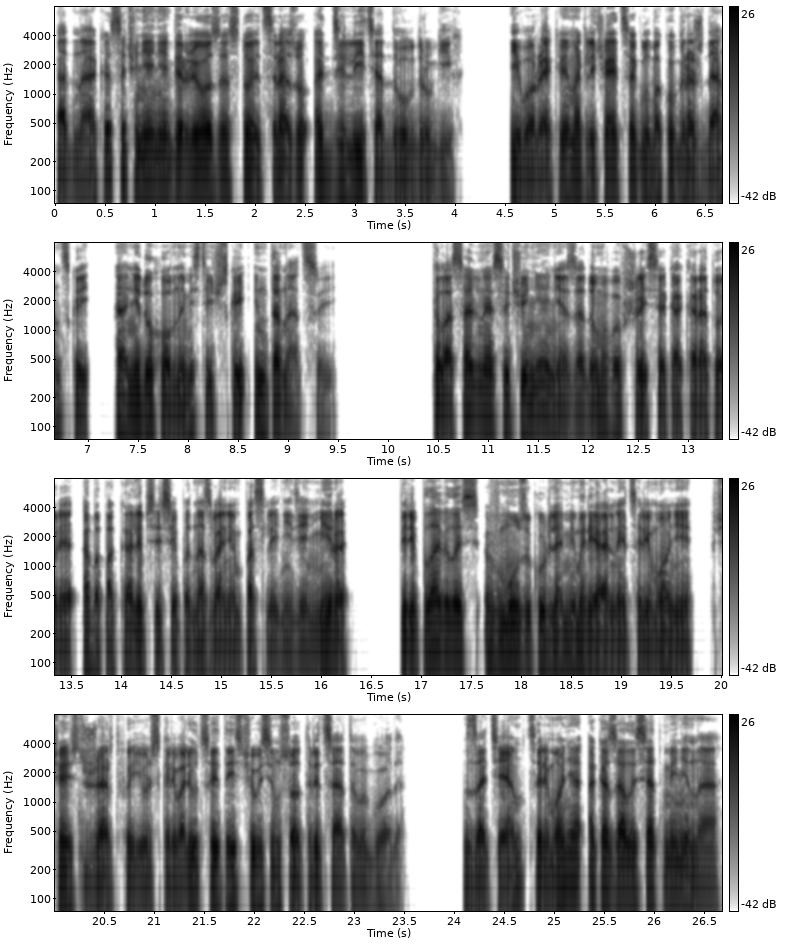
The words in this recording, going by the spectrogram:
Однако сочинение Берлиоза стоит сразу отделить от двух других. Его реквием отличается глубоко гражданской, а не духовно-мистической интонацией. Колоссальное сочинение, задумывавшееся как оратория об апокалипсисе под названием «Последний день мира», переплавилось в музыку для мемориальной церемонии в честь жертв июльской революции 1830 года. Затем церемония оказалась отменена,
